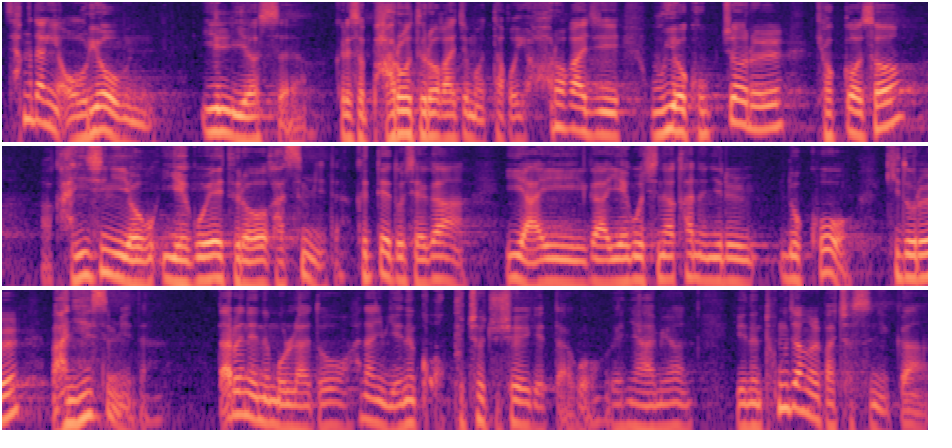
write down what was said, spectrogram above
상당히 어려운 일이었어요. 그래서 바로 들어가지 못하고 여러 가지 우여곡절을 겪어서 간신히 예고에 들어갔습니다. 그때도 제가 이 아이가 예고 진학하는 일을 놓고 기도를 많이 했습니다. 다른 애는 몰라도 하나님 얘는 꼭 붙여 주셔야겠다고. 왜냐하면 얘는 통장을 바쳤으니까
